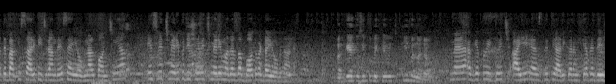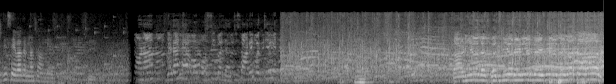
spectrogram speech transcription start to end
ਅਤੇ ਬਾਕੀ ਸਾਰੇ ਟੀਚਰਾਂ ਦੇ ਸਹਿਯੋਗ ਨਾਲ ਪਹੁੰਚੀ ਹਾਂ। ਇਸ ਵਿੱਚ ਮੇਰੀ ਪੋਜੀਸ਼ਨ ਵਿੱਚ ਮੇਰੀ ਮਦਰ ਦਾ ਬਹੁਤ ਵੱਡਾ ਯੋਗਦਾਨ ਹੈ। ਅੱਗੇ ਤੁਸੀਂ ਭਵਿੱਖ ਵਿੱਚ ਕੀ ਬਣਨਾ ਚਾਹੋਗੇ? ਮੈਂ ਅੱਗੇ ਭਵਿੱਖ ਵਿੱਚ ਆਈਏਐਸ ਦੀ ਤਿਆਰੀ ਕਰਨ ਤੇ ਆਪਣੇ ਦੇਸ਼ ਦੀ ਸੇਵਾ ਕਰਨਾ ਚਾਹੁੰਦੀ ਹਾਂ। ਆਉਣਾ ਜਿਹੜਾ ਹੈ ਉਹ ਪੋਸੀਬਲ ਹੈ। ਤੇ ਸਾਰੇ ਬੱਚੇ ਤਾੜੀਆਂ ਲੱਗ ਵੱਜਦੀਆਂ ਰਹਿਣੀਆਂ ਚਾਹੀਦੀਆਂ ਲਗਾਤਾਰ।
